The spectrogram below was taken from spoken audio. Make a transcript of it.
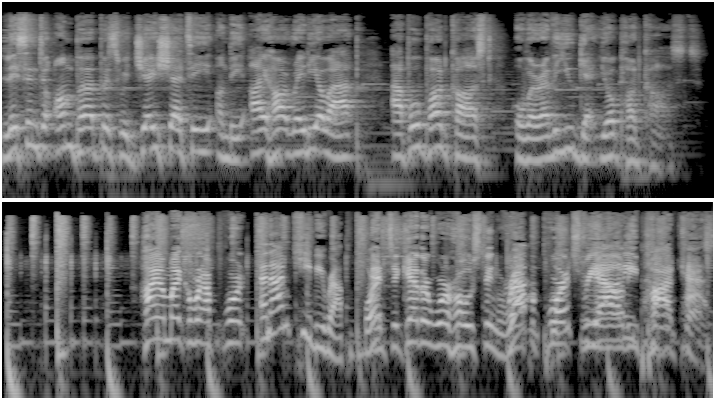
Listen to On Purpose with Jay Shetty on the iHeartRadio app, Apple Podcast, or wherever you get your podcasts. Hi, I'm Michael Rapaport. And I'm Kibi Rapaport. And together we're hosting Rapaport's Reality Podcast.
